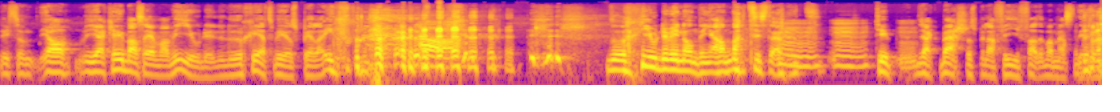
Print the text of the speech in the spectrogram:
liksom, ja, jag kan ju bara säga vad vi gjorde. Då sket vi att spela in. Ja, Då gjorde vi någonting annat istället. mm, mm. Typ drack bärs och spelade Fifa, det var mest det vi gjorde.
